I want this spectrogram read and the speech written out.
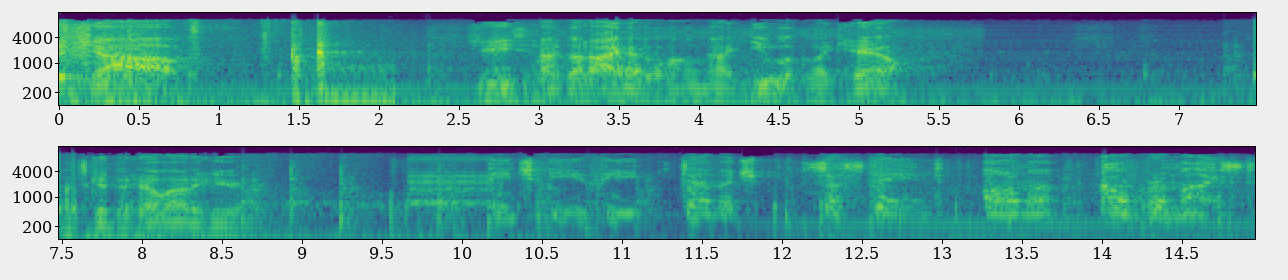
Good job. Jeez, and I thought I had a long night. You look like hell. Let's get the hell out of here. HEV damage sustained. Armor compromised.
